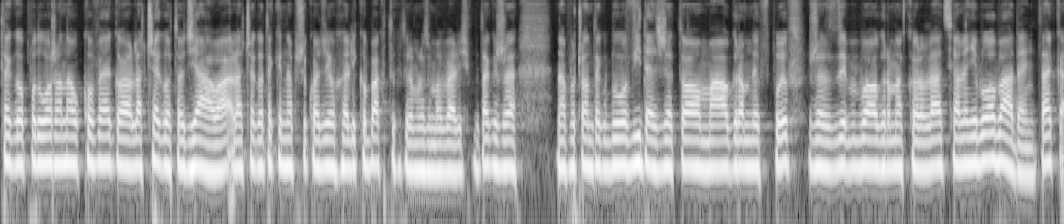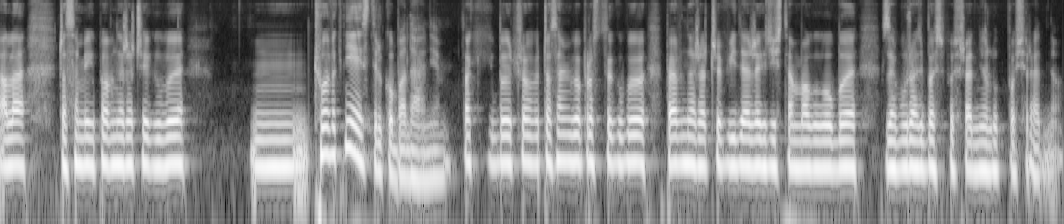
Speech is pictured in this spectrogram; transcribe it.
tego podłoża naukowego, dlaczego to działa, dlaczego takie na przykładzie o helikobakter, o którym rozmawialiśmy, tak, że na początek było widać, że to ma ogromny wpływ, że była ogromna korelacja, ale nie było badań, tak, ale czasami pewne rzeczy jakby człowiek nie jest tylko badaniem. Tak jakby czasami po prostu jakby pewne rzeczy widać, że gdzieś tam mogłyby zaburzać bezpośrednio lub pośrednio.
